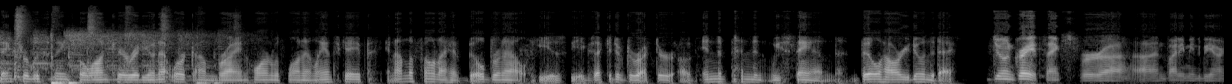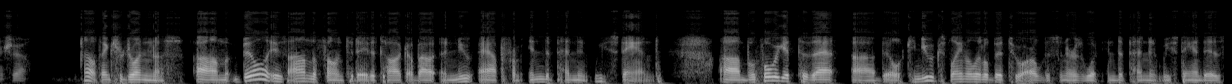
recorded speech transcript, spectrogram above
thanks for listening to the Lawn Care Radio Network. I'm Brian Horn with Lawn and Landscape, and on the phone I have Bill Brunelle. He is the Executive Director of Independent We Stand. Bill, how are you doing today? Doing great. Thanks for uh, uh, inviting me to be on your show. Oh, thanks for joining us. Um, Bill is on the phone today to talk about a new app from Independent We Stand. Um, before we get to that, uh, Bill, can you explain a little bit to our listeners what Independent We Stand is?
